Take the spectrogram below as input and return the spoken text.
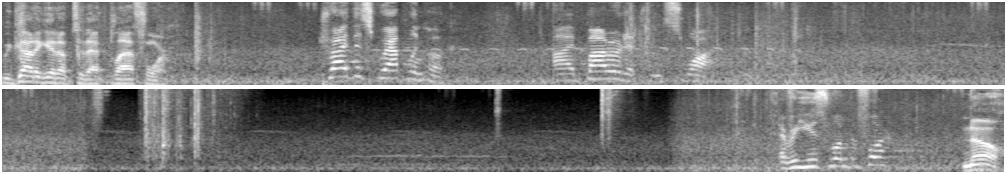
We gotta get up to that platform. Try this grappling hook. I borrowed it from SWAT. Ever used one before? No.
